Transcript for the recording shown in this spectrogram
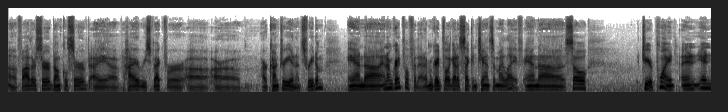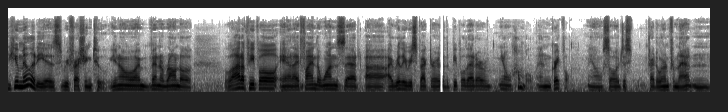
uh, father served, uncle served. I have high respect for uh, our uh, our country and its freedom, and uh, and I'm grateful for that. I'm grateful I got a second chance in my life, and uh, so. To your point, and, and humility is refreshing too. You know, I've been around a, lot of people, and I find the ones that uh, I really respect are the people that are, you know, humble and grateful. You know, so just try to learn from that and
